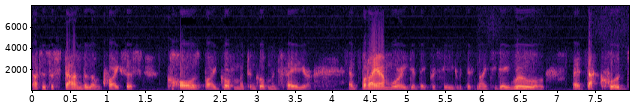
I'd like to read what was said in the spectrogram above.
That is a standalone crisis caused by government and government's failure. Uh, but I am worried if they proceed with this 90 day rule, uh, that could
